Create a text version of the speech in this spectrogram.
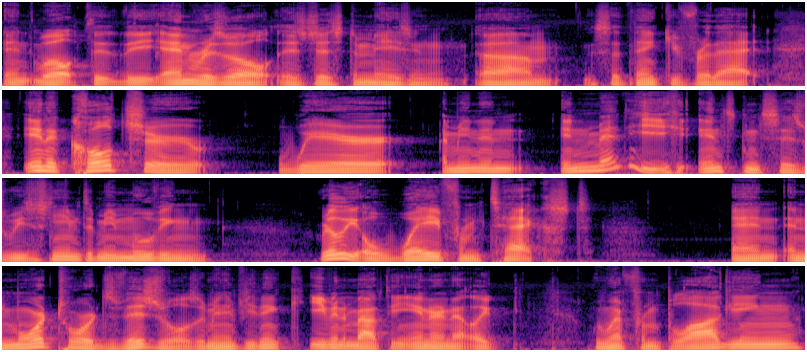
and well the, the end result is just amazing um, so thank you for that in a culture where I mean in in many instances we seem to be moving really away from text and and more towards visuals. I mean, if you think even about the internet, like we went from blogging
